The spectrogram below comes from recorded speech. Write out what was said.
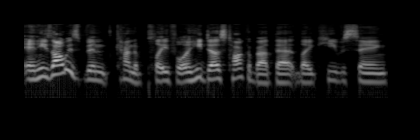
and he's always been kind of playful and he does talk about that. Like he was saying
